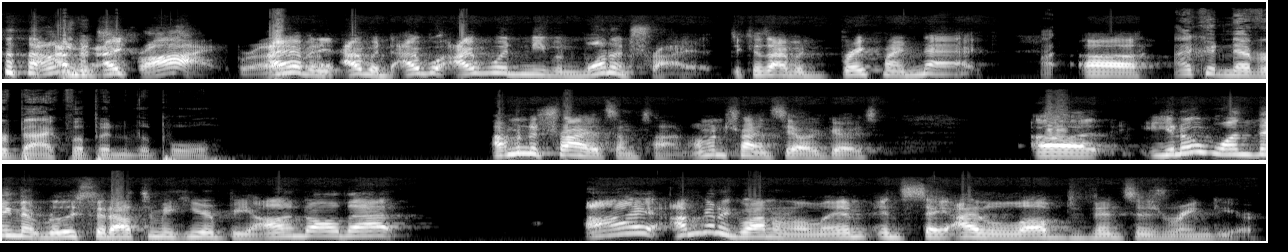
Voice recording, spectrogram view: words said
I don't I even mean, try, bro. I haven't. I would. I w- I wouldn't even want to try it because I would break my neck. Uh, I could never backflip into the pool. I'm gonna try it sometime. I'm gonna try and see how it goes. Uh, you know, one thing that really stood out to me here beyond all that, I I'm gonna go out on a limb and say I loved Vince's ring gear.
